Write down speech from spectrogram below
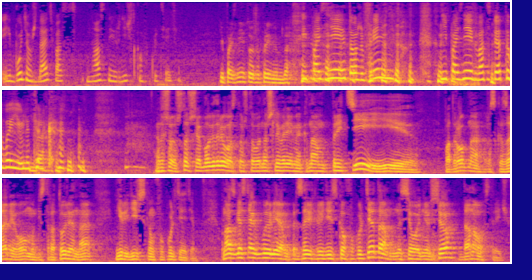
и будем ждать вас у нас на юридическом факультете. И позднее тоже примем, да? И позднее тоже примем. Не позднее 25 июля только. Хорошо, что ж, я благодарю вас, то, что вы нашли время к нам прийти и подробно рассказали о магистратуре на юридическом факультете. У нас в гостях были представители юридического факультета. На сегодня все. До новых встреч.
